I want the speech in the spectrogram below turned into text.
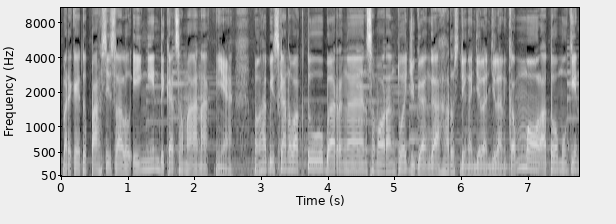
mereka itu pasti selalu ingin dekat sama anaknya. Menghabiskan waktu barengan sama orang tua juga nggak harus dengan jalan-jalan ke mall atau mungkin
